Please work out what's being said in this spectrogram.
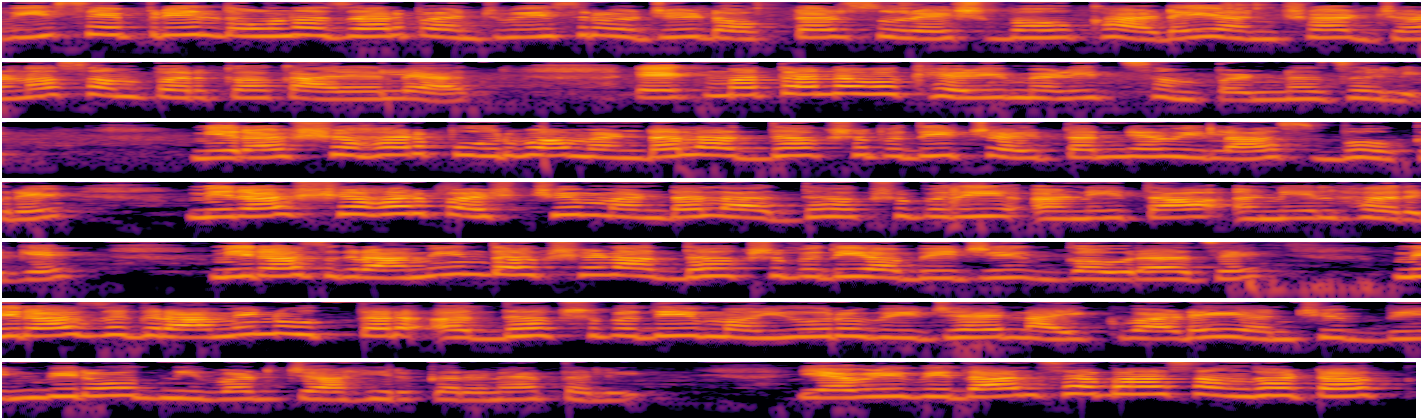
वीस एप्रिल दोन हजार पंचवीस रोजी डॉक्टर सुरेश भाऊ खाडे यांच्या जनसंपर्क कार्यालयात एकमतानं व खेळीमेळीत संपन्न झाली. मिराज शहर पूर्व मंडल अध्यक्षपदी चैतन्य विलास भोकरे मिराज शहर पश्चिम मंडल अध्यक्षपदी अनिता अनिल हरगे मिराज ग्रामीण दक्षिण अध्यक्षपदी अभिजित गौराजे मिराज ग्रामीण उत्तर अध्यक्षपदी मयूर विजय नाईकवाडे यांची बिनविरोध निवड जाहीर करण्यात आली. यावेळी विधानसभा संघटक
